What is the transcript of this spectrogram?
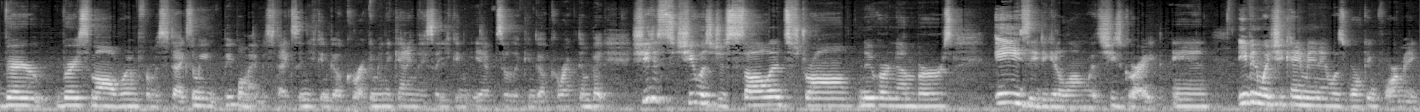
very very small room for mistakes. I mean, people make mistakes, and you can go correct them. In accounting, they say you can yeah, so they can go correct them. But she just she was just solid, strong, knew her numbers, easy to get along with. She's great, and even when she came in and was working for me,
